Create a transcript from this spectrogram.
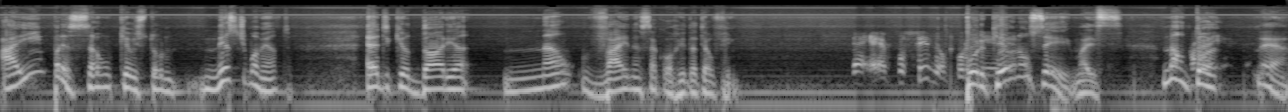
A impressão que eu estou neste momento é de que o Dória não vai nessa corrida até o fim. É, é possível. Porque, porque eu não sei, mas não tô. É.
